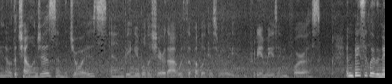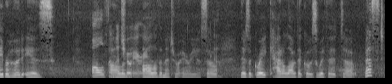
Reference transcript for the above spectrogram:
you know the challenges and the joys and being able to share that with the public is really pretty amazing for us and basically the neighborhood is all of the all metro of, area all of the metro area. So Yeah. there's a great catalog that goes with it. Uh, best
